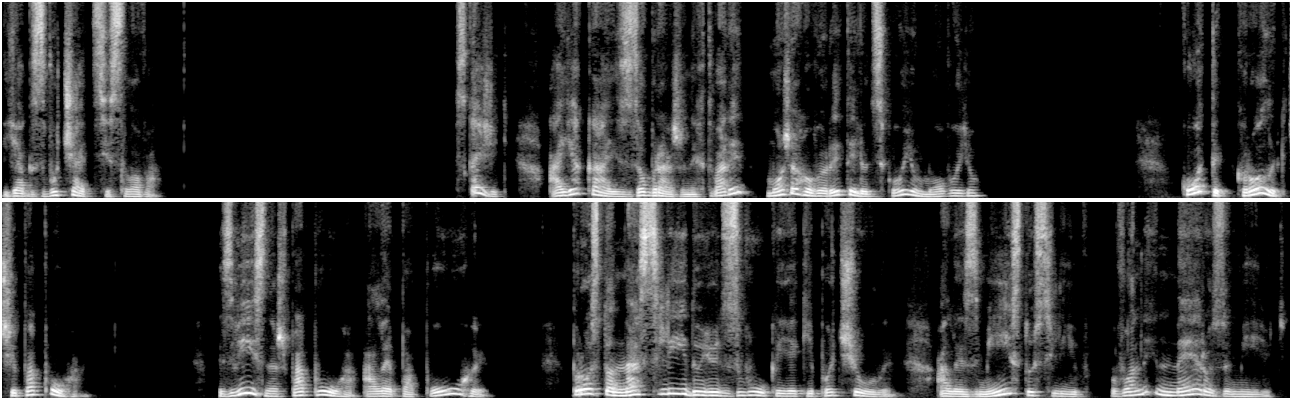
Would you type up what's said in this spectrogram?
як звучать ці слова. Скажіть, а яка із зображених тварин може говорити людською мовою? Котик, кролик чи папуга? Звісно ж, папуга, але папуги просто наслідують звуки, які почули, але змісту слів вони не розуміють.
